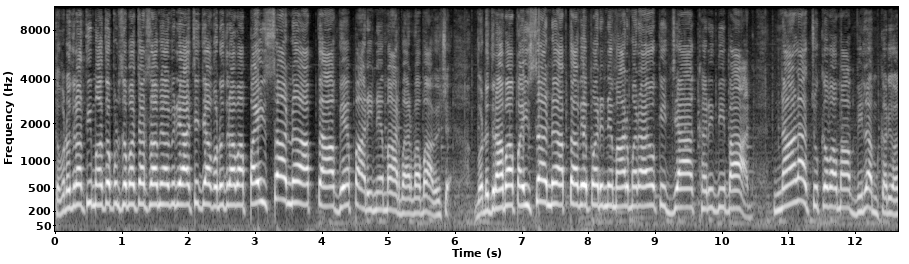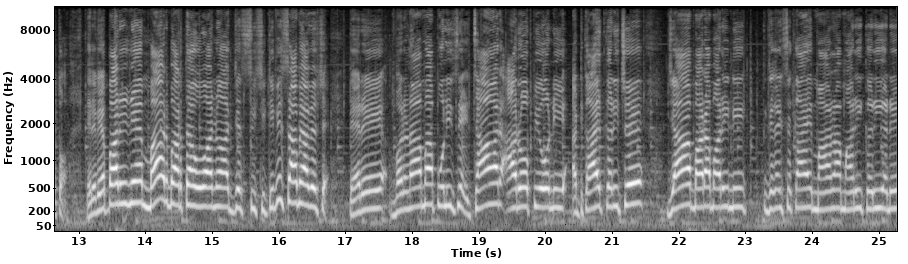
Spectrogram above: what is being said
તો વડોદરાથી મહત્વપૂર્ણ સમાચાર સામે આવી રહ્યા છે, જ્યાં વડોદરામાં પૈસા ન આપતા વેપારીને માર મારવામાં આવ્યો છે. વડોદરામાં પૈસા ન આપતા વેપારીને માર મરાયો કે જ્યાં ખરીદી બાદ નાણાં ચૂકવવામાં વિલંબ કર્યો હતો. ત્યારે વેપારીને માર મારતા હોવાનો આજે સીસીટીવી સામે આવ્યો છે. ત્યારે વરણામાં પોલીસે ચાર આરોપીઓની અટકાયત કરી છે. જ્યાં મારામારીની કહી શકાય, મારામારી કરી અને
